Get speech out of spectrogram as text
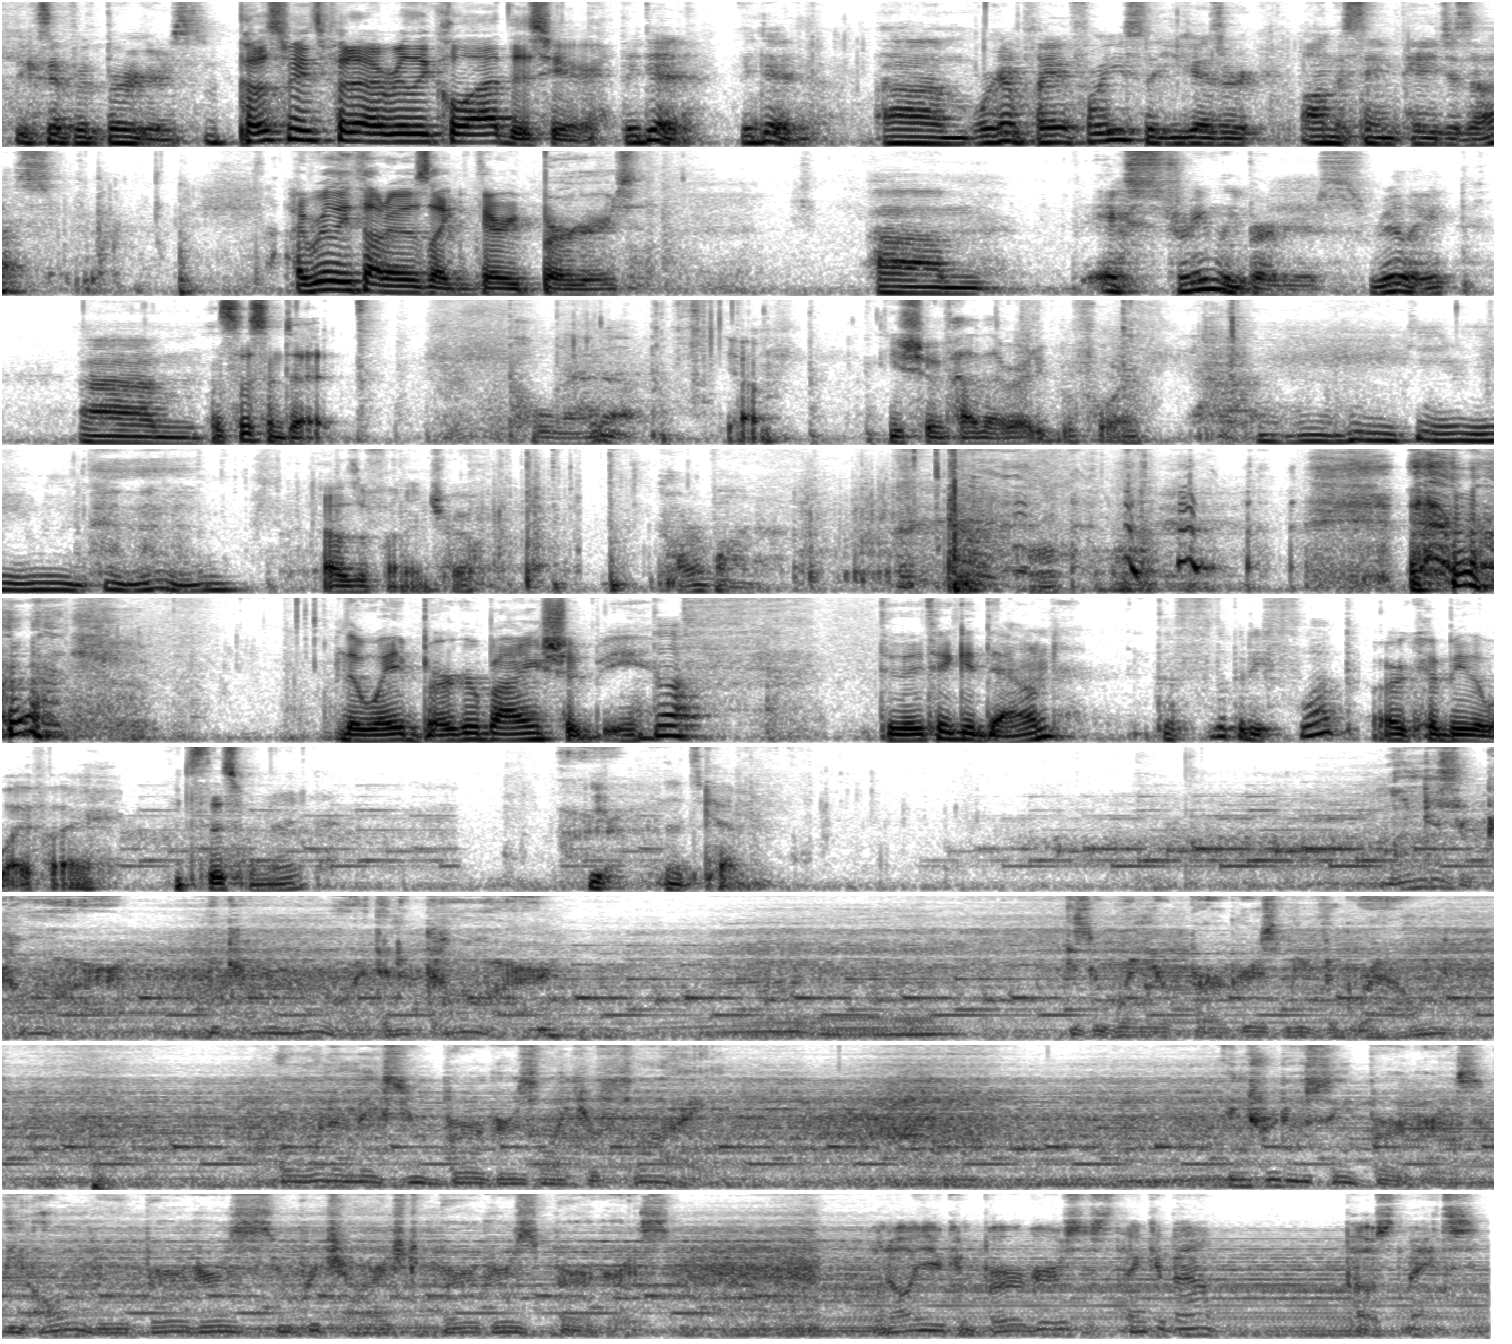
except with burgers. Postmates put out a really cool ad this year. They did. They did. Um, we're gonna play it for you so that you guys are on the same page as us. I really thought it was like very burgers. Extremely burgers, really. Um, Let's listen to it. pull that up. Yeah. You should have had that ready before. That was a fun intro. Carvana. The way burger buying should be. The f- Do they take it down? the flippity flip. Or it could be the Wi Fi. It's this one, right? Yeah, that's Okay. When Introducing Burgers, the all-new Burgers Supercharged Burgers Burgers. When all you can burgers is think about Postmates,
